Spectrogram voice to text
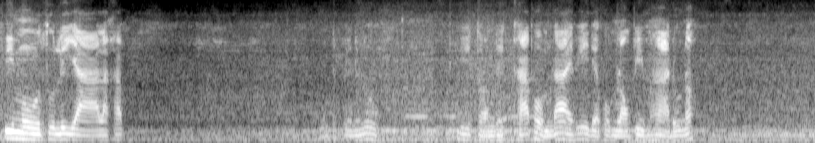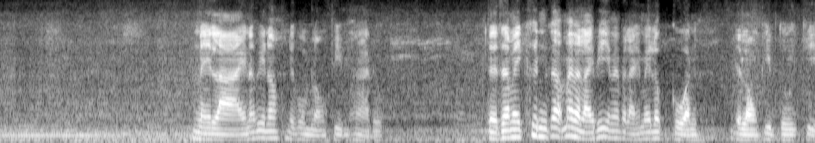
พี่มูสุริยาละครับ เป็นลูกพี่ตอนเด็กครับผมได้พี่เดี๋ยวผมลองพิมพ์หาดูเนาะในไลน์นะพี่เนาะเดี๋ยวผมลองพิมพ์หาดู แต่ถ้าไม่ขึ้นก็ไม่เป็นไรพี่ไม่เป็นไรไม่รบกวน เดี๋ยวลองพิมพ์ดูอีกที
